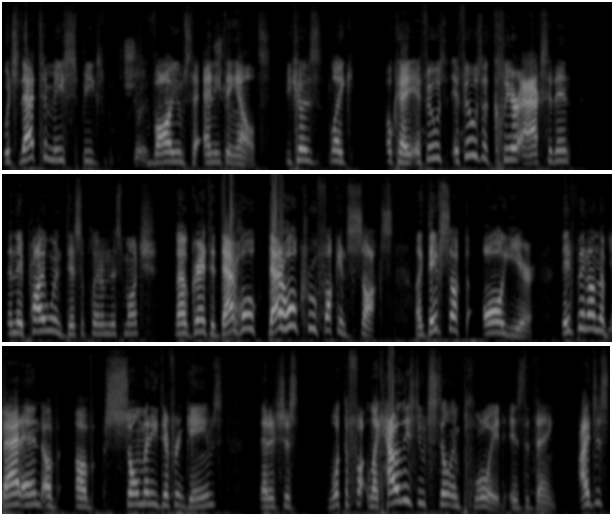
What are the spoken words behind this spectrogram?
Which that to me speaks Should. volumes to anything else. Because like okay, if it was if it was a clear accident, then they probably wouldn't discipline him this much. Now granted, that whole that whole crew fucking sucks. Like they've sucked all year. They've been on the Yeah. bad end of of so many different games that it's just what the fuck like how are these dudes still employed is the thing. I just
